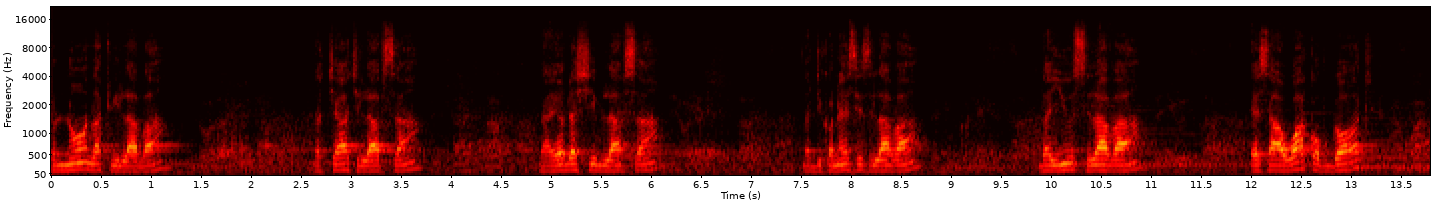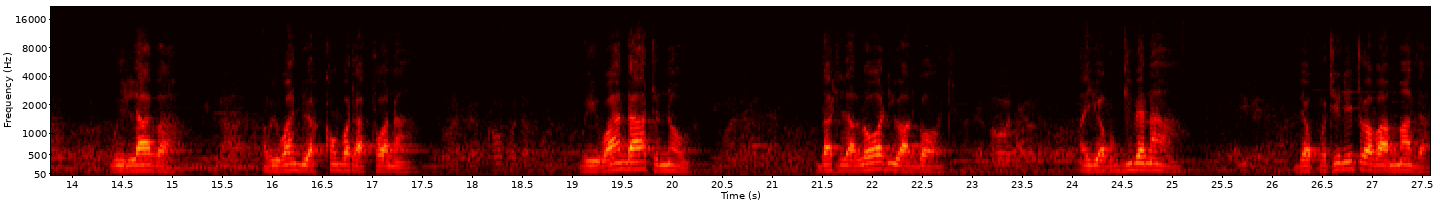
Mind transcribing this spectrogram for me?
to know that we love her, the church loves her, the eldership loves her, the deaconesses love her, the youth love her. As a work of God, we love her. And we want your comfort upon her. We want her to know that the Lord you are God. And you have given her the opportunity have a mother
